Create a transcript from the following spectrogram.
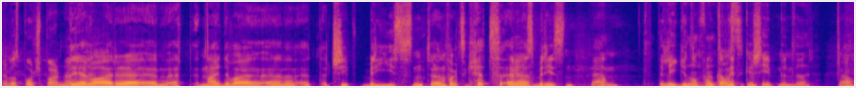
Er det på Sportsbaren? Det var eh, et, Nei, det var et, et skip. Brisen, tror jeg den faktisk het. MS Brisen. Ja. Mm. det ligger noen fantastiske skip uti der. Ja.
